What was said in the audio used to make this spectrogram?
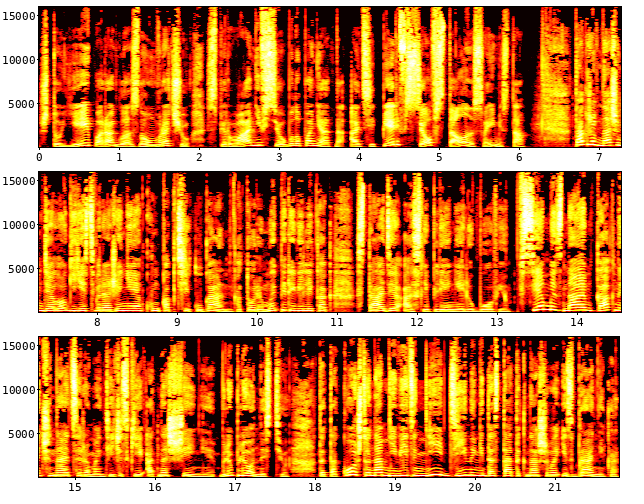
что ей пора к глазному врачу. Сперва не все было понятно, а теперь все встало на свои места. Также в нашем диалоге есть выражение кункакти куган, которое мы перевели как «стадия ослепления любовью». Все мы знаем, как начинаются романтические отношения, влюбленностью, да такое, что нам не виден ни единый недостаток нашего избранника.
